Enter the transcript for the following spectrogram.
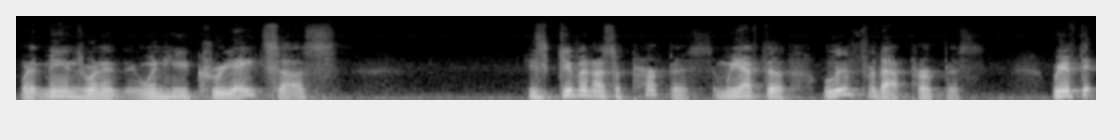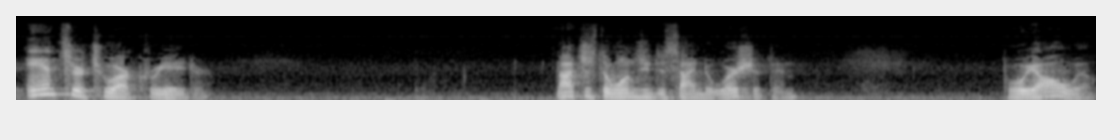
what it means when it, when he creates us He's given us a purpose, and we have to live for that purpose. We have to answer to our Creator. Not just the ones who decide to worship Him, but we all will.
